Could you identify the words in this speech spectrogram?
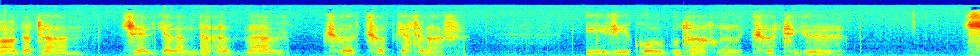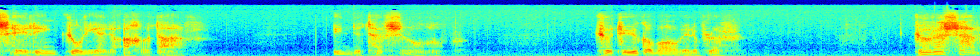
Adətən sel gələndə əvvəl kör çöp gətirər. İri qol budaqlı kötüyü selin gür yeri axıdar. İndi tərsin olub. Kötüyü qabağa veriblər. Görəsən,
